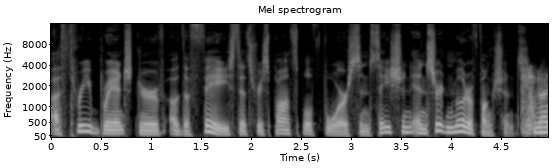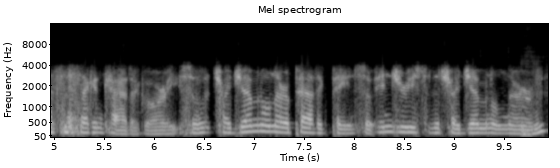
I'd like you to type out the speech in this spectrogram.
a three branch nerve of the face that's responsible for sensation and certain motor functions? So that's the second category. So trigeminal neuropathic pain, so injuries to the trigeminal nerve Mhm.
